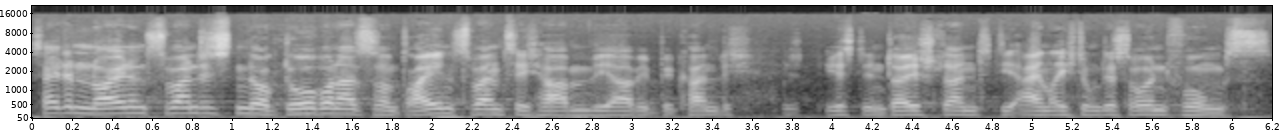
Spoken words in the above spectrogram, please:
Seit dem 29. Oktober 1923 haben wir, wie bekanntlich ist, in Deutschland die Einrichtung des Rundfunks.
